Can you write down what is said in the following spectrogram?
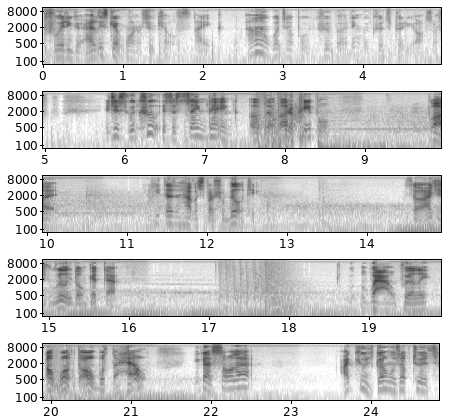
pretty good. I at least get one or two kills. Like, I don't know what's up with recruit, but I think recruit's pretty awesome. it's just recruit is the same bank of the other people, but he doesn't have a special ability. So I just really don't get that. Wow, really? Oh, what? The, oh, what the hell? You guys saw that? IQ's gun was up to his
